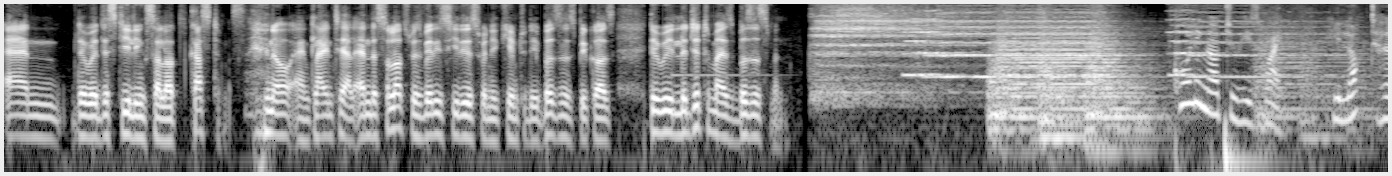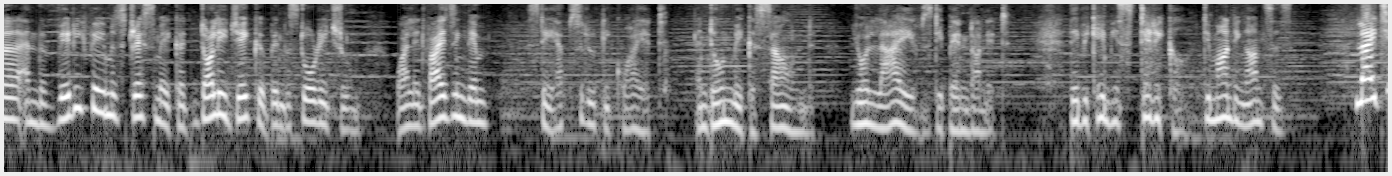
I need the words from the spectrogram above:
and they were just stealing Salot customers, you know, and clientele. And the Salots was very serious when it came to their business because they were legitimized businessmen. Calling out to his wife, he locked her and the very famous dressmaker Dolly Jacob in the storage room while advising them stay absolutely quiet and don't make a sound. Your lives depend on it. They became hysterical, demanding answers. Lighty,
